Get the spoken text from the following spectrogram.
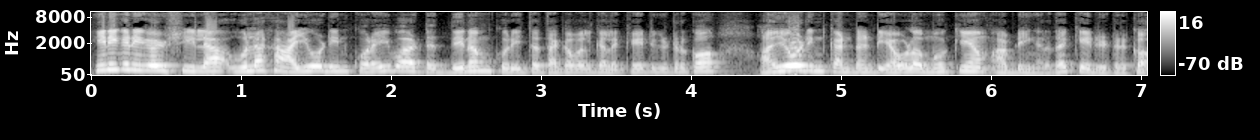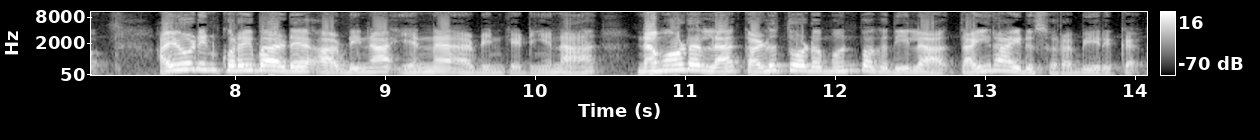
இன்னைக்கு நிகழ்ச்சியில உலக அயோடின் குறைபாட்டு தினம் குறித்த தகவல்களை கேட்டுக்கிட்டு இருக்கோம் அயோடின் கண்டென்ட் எவ்வளவு முக்கியம் அப்படிங்கிறத கேட்டுட்டு இருக்கோம் அயோடின் குறைபாடு அப்படின்னா என்ன அப்படின்னு கேட்டீங்கன்னா நம்மோடல கழுத்தோட முன்பகுதியில தைராய்டு சுரபி இருக்கு.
